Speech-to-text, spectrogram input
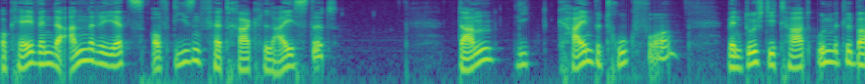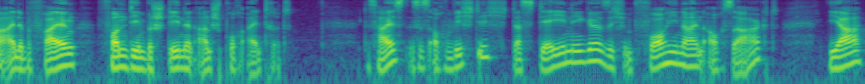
okay, wenn der andere jetzt auf diesen Vertrag leistet, dann liegt kein Betrug vor, wenn durch die Tat unmittelbar eine Befreiung von dem bestehenden Anspruch eintritt. Das heißt, es ist auch wichtig, dass derjenige sich im Vorhinein auch sagt, ja,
